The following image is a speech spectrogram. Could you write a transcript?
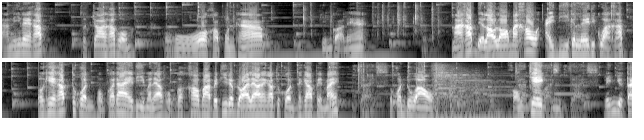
ตามนี้เลยครับ สุดยอดครับผม โอ้โหขอบคุณครับ พิมพ์ก่อนนะฮะมาครับเดี๋ยวเราลองมาเข้า ID กันเลยดีกว่าครับโอเคครับทุกคนผมก็ได้ ID มาแล้ว ผมก็เข้ามาเป็นที่เรียบร้อยแล้วนะครับ ทุกคนนะครับเห็นไหม Dice. ทุกคนดูเอาของ Time to จริง slice and dice. ลิงก์อยู่ใต้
